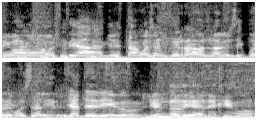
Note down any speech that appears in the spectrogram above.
Ahí va la hostia, aquí estamos encerrados, a ver si podemos salir. Ya te digo. Lindo día elegimos.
